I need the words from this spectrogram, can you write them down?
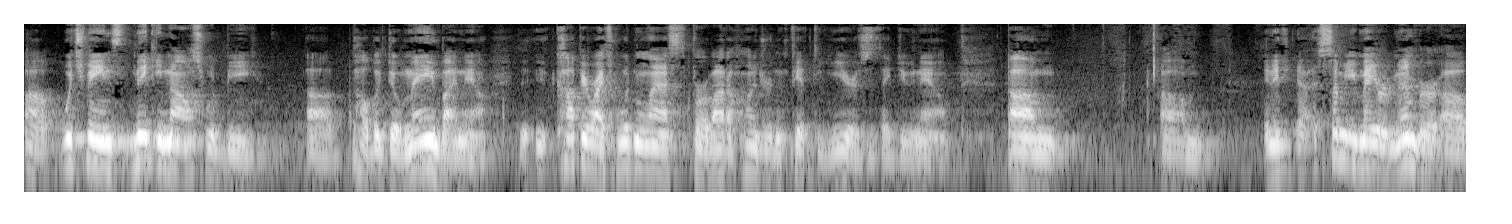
uh, which means Mickey Mouse would be uh, public domain by now. Copyrights wouldn't last for about 150 years as they do now. Um, um, and if, uh, some of you may remember, uh,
